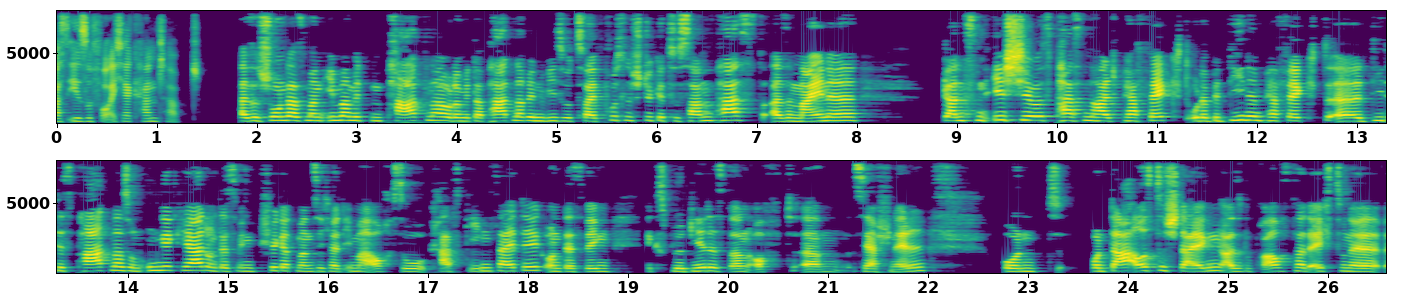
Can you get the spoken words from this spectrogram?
was ihr so für euch erkannt habt. Also schon, dass man immer mit dem Partner oder mit der Partnerin wie so zwei Puzzlestücke zusammenpasst. Also meine ganzen Issues passen halt perfekt oder bedienen perfekt äh, die des Partners und umgekehrt und deswegen triggert man sich halt immer auch so krass gegenseitig und deswegen explodiert es dann oft ähm, sehr schnell. Und, und da auszusteigen, also du brauchst halt echt so eine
